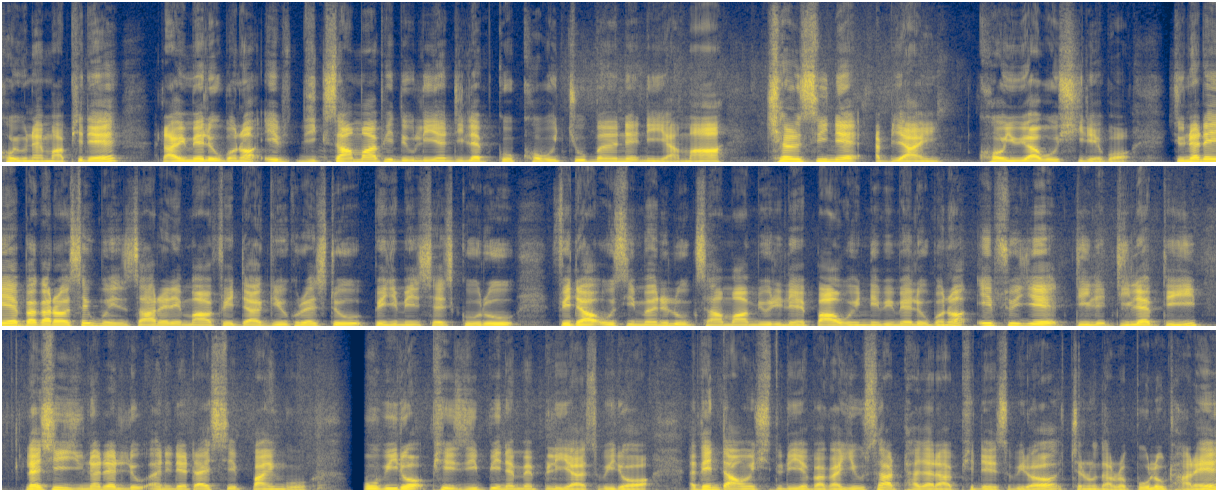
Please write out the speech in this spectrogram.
ခေါ်ယူနိုင်မှာဖြစ်တယ် ဒါပေမဲ့လို့ပေါ့နော်ဒီကစားမဖြစ်သူ Liam Delap ကိုခေါ်ဖို့ကြိုးပမ်းတဲ့နေရာမှာ Chelsea နဲ့အပြိုင်ခေါ်ယူရဖို့ရှိတယ်ပေါ့ United ရဲ့ဘက်ကတော့စိတ်ဝင်စားတဲ့နေမှာ Vita Gilchrist တို့ Benjamin Sesko တို့ Vida Osimhen တို့လိုကစားမမျိုးတွေလည်းပါဝင်နေပြီမဲ့လို့ပေါ့နော် Ipswich ရဲ့ D-Lab ဒီလက်ရှိ United လိုအပ်နေတဲ့တိုက်စစ်ပိုင်းကိုပို့ပြီးတော့ဖြည့်ဆည်းပြနိုင်မဲ့ player ဆိုပြီးတော့အသင်းတာဝန်ရှိသူတွေရဲ့ဘက်ကယူဆထားကြတာဖြစ်တယ်ဆိုပြီးတော့ကျွန်တော်ဒါ report လုပ်ထားတယ်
